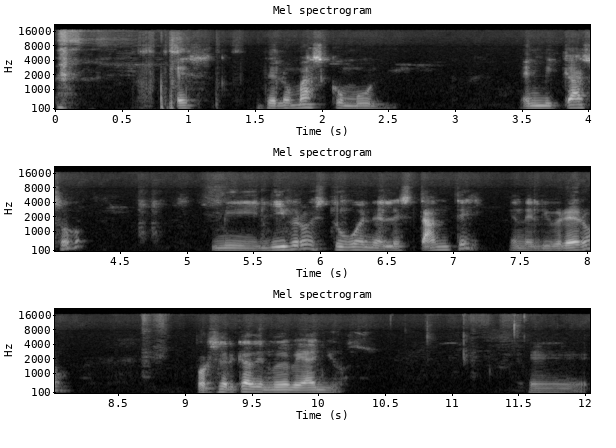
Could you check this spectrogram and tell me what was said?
Es de lo más común. En mi caso, mi libro estuvo en el estante, en el librero, por cerca de nueve años. Eh,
